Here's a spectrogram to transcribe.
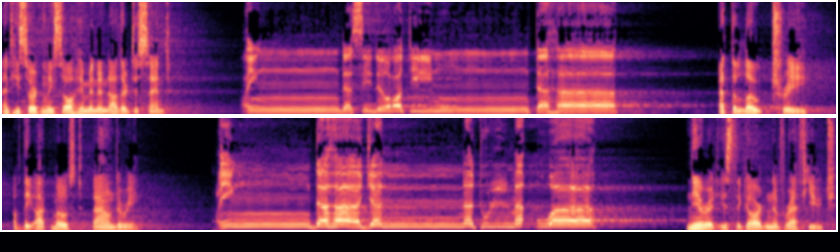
And he certainly saw him in another descent. عند سدرة المنتهى at the lote tree of the utmost boundary. عندها جنة المأوى Near it is the garden of refuge,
